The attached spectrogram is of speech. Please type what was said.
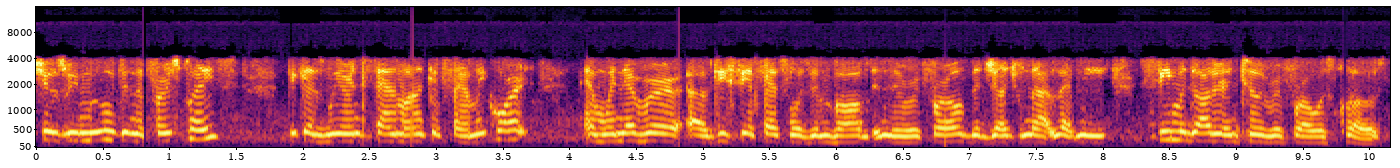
She was removed in the first place because we were in Santa Monica Family Court. And whenever uh, DCFS was involved in the referral, the judge would not let me see my daughter until the referral was closed.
